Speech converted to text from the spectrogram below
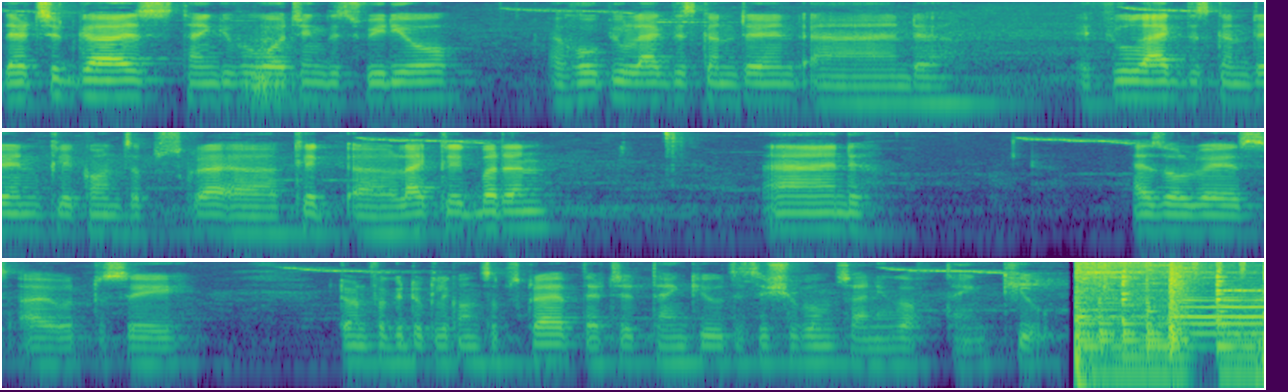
that's it guys. Thank you for watching this video. I hope you like this content and uh, if you like this content click on subscribe uh, click uh, like click button. And as always i would to say don't forget to click on subscribe. That's it. Thank you. This is shubham signing off. Thank you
